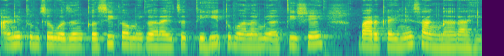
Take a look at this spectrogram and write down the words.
आणि तुमचं वजन कशी कमी करायचं तेही तुम्हाला मी अतिशय बारकाईने सांगणार आहे.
